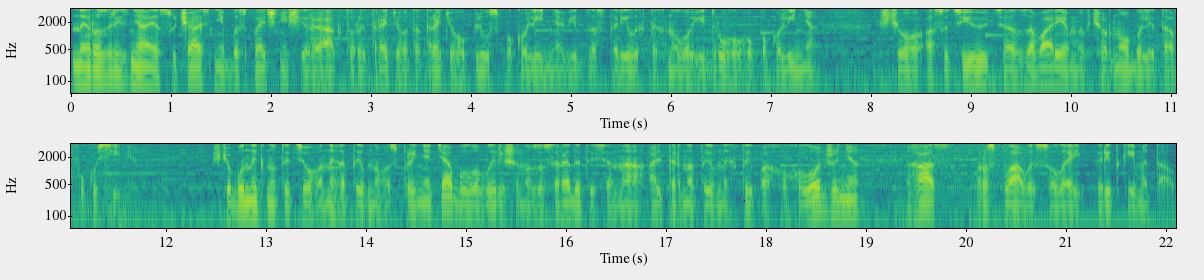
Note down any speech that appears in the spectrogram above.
не розрізняє сучасні безпечніші реактори третього та третього плюс покоління від застарілих технологій другого покоління, що асоціюються з аваріями в Чорнобилі та Фукусімі. Щоб уникнути цього негативного сприйняття, було вирішено зосередитися на альтернативних типах охолодження, газ, розплави солей, рідкий метал.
